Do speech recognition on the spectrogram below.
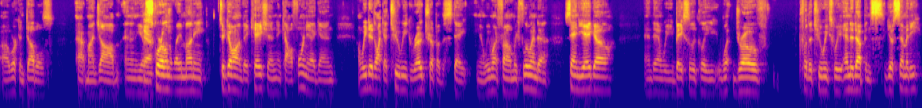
uh, working doubles at my job and, you know, yeah. squirreling away money to go on vacation in California again and we did like a two week road trip of the state. You know, we went from we flew into San Diego, and then we basically went, drove for the two weeks. We ended up in Yosemite.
